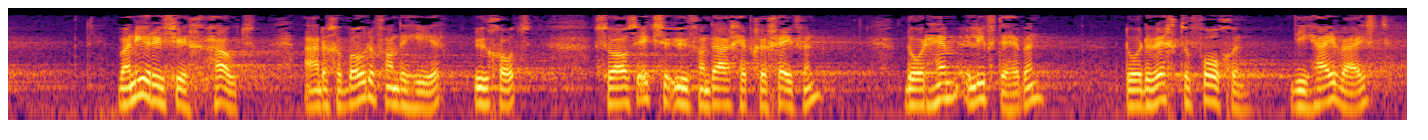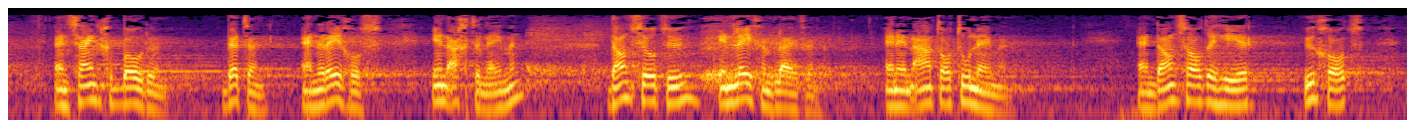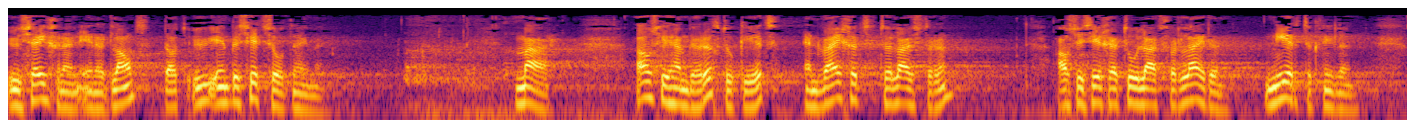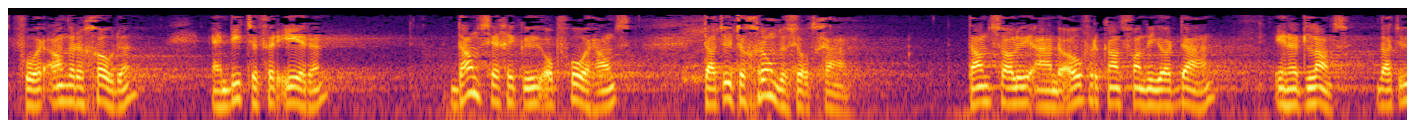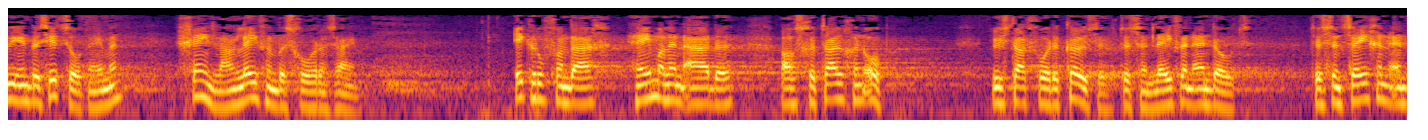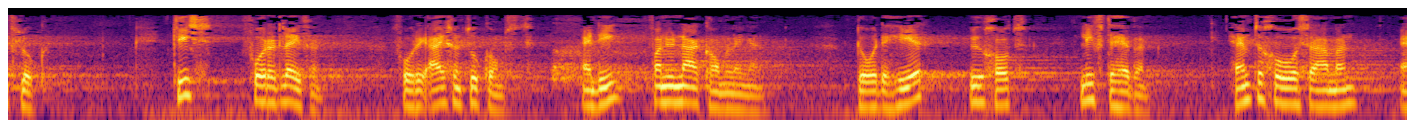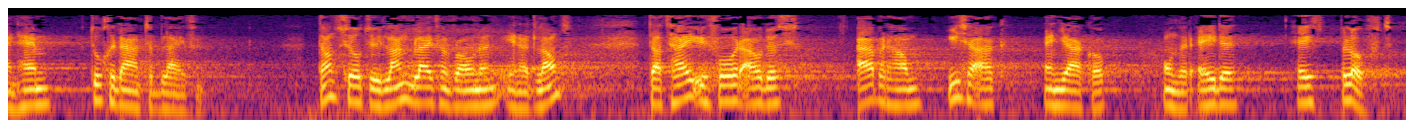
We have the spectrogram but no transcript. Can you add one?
Wanneer u zich houdt aan de geboden van de Heer, uw God, zoals ik ze u vandaag heb gegeven, door Hem lief te hebben, door de weg te volgen die Hij wijst en Zijn geboden, wetten en regels in acht te nemen, dan zult u in leven blijven en in aantal toenemen. En dan zal de Heer, uw God, u zegenen in het land dat u in bezit zult nemen. Maar als u hem de rug toekeert en weigert te luisteren, als u zich ertoe laat verleiden neer te knielen voor andere goden en die te vereren, dan zeg ik u op voorhand dat u te gronden zult gaan. Dan zal u aan de overkant van de Jordaan, in het land dat u in bezit zult nemen, geen lang leven beschoren zijn. Ik roep vandaag hemel en aarde als getuigen op. U staat voor de keuze tussen leven en dood, tussen zegen en vloek. Kies voor het leven, voor uw eigen toekomst en die van uw nakomelingen door de Heer, uw God, lief te hebben, Hem te gehoorzamen en Hem toegedaan te blijven. Dan zult u lang blijven wonen in het land dat Hij uw voorouders, Abraham, Isaac en Jacob, onder Ede heeft beloofd.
